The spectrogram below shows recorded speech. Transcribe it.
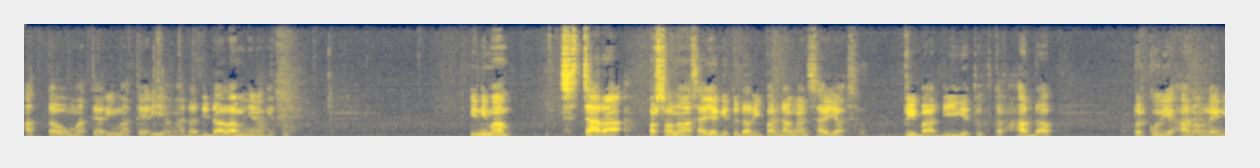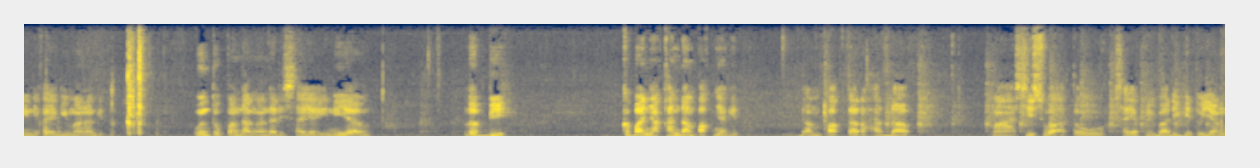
atau materi-materi yang ada di dalamnya gitu. Ini mah secara personal saya gitu dari pandangan saya pribadi gitu terhadap perkuliahan online ini kayak gimana gitu. Untuk pandangan dari saya ini ya lebih kebanyakan dampaknya gitu. Dampak terhadap mahasiswa atau saya pribadi gitu yang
